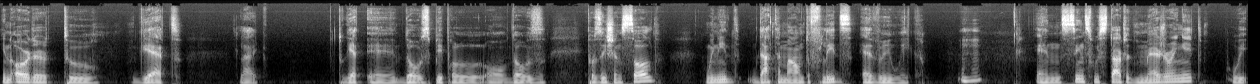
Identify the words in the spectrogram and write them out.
in order to get, like, to get uh, those people or those positions sold. We need that amount of leads every week. hmm And since we started measuring it, we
